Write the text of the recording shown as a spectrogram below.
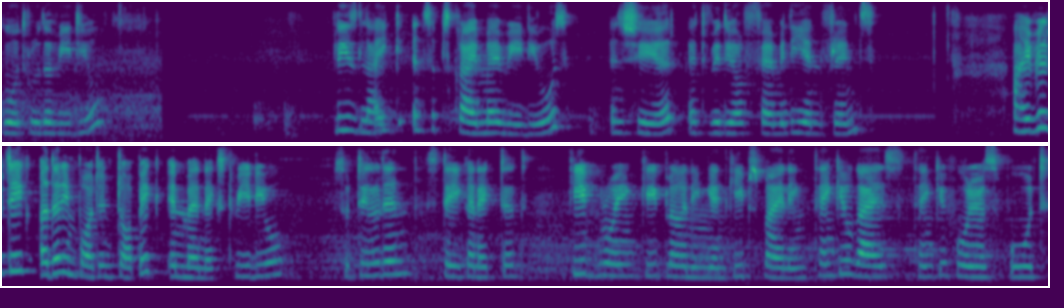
go through the video please like and subscribe my videos and share it with your family and friends. I will take other important topic in my next video. So till then stay connected. Keep growing keep learning and keep smiling. Thank you guys. Thank you for your support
